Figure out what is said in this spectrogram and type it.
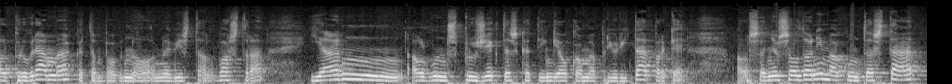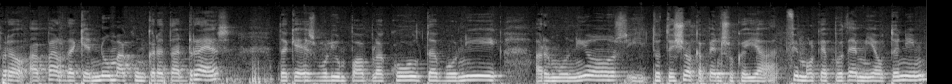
el programa, que tampoc no, no he vist el vostre, hi ha alguns projectes que tingueu com a prioritat, perquè el senyor Saldoni m'ha contestat, però a part de que no m'ha concretat res, de que es volia un poble culte, bonic, harmoniós i tot això que penso que ja fem el que podem i ja ho tenim,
